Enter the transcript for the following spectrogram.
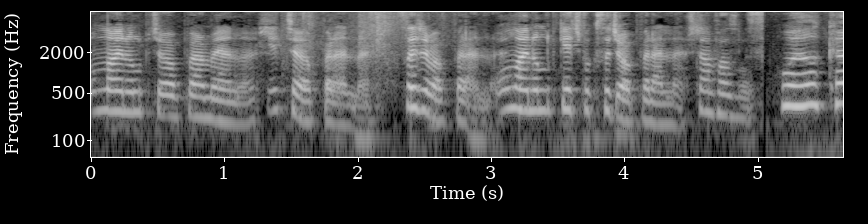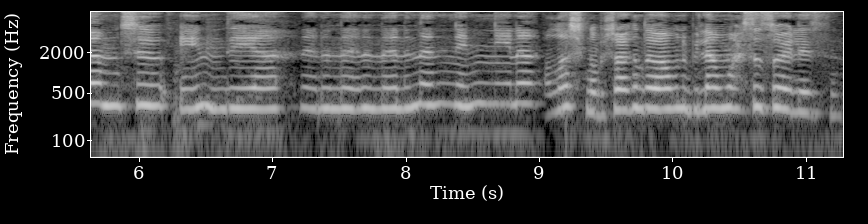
Online olup cevap vermeyenler. Geç cevap verenler. Kısa cevap verenler. Online olup geç ve kısa cevap verenler. Üçten fazla olsun. Welcome to India. Na na na na na na na na. Allah aşkına bu şarkının devamını bilen varsa söylesin.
